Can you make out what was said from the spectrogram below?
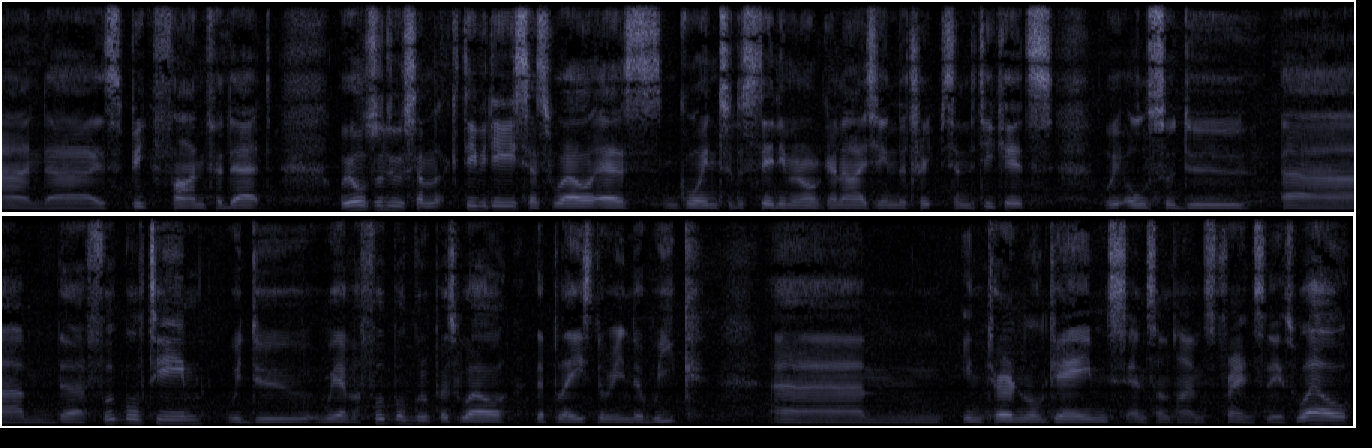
and uh, it's big fun for that. We also do some activities as well as going to the stadium and organizing the trips and the tickets. We also do um, the football team. We do we have a football group as well that plays during the week. Um, internal games and sometimes friendly as well.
